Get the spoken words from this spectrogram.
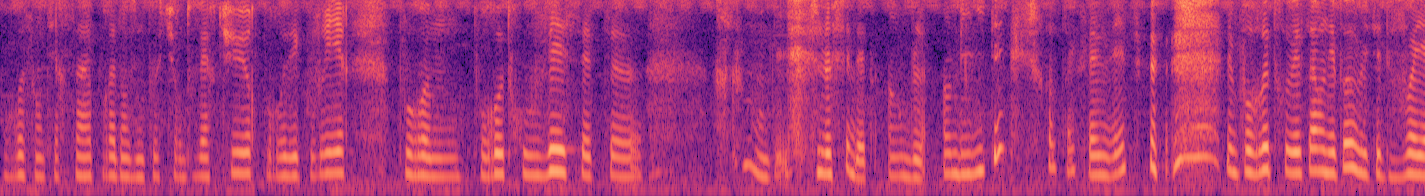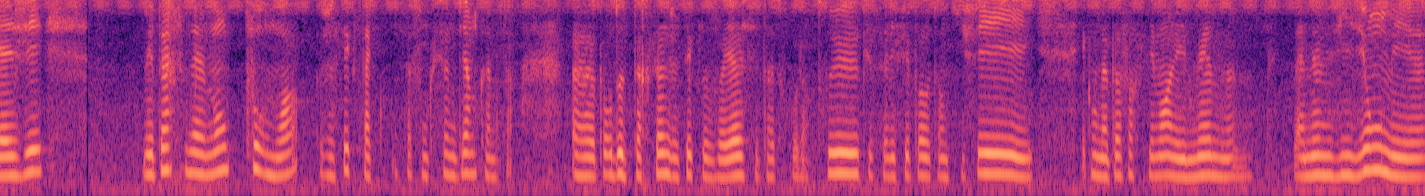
pour ressentir ça, pour être dans une posture d'ouverture, pour redécouvrir, pour, euh, retrouver cette... Euh, comment on dit Le fait d'être humble. Humilité Je crois pas que ça se dise. pour retrouver ça, on n'est pas obligé de voyager. Mais personnellement, pour moi, je sais que ça, fonctionne bien comme ça. pour d'autres personnes, je sais que le voyage, c'est pas trop leur truc, que ça les fait pas autant kiffer et qu'on n'a pas forcément les mêmes la même vision, mais, euh,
